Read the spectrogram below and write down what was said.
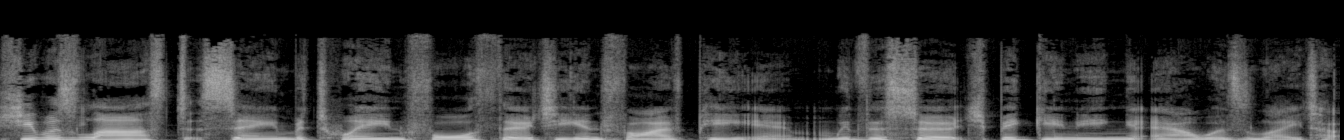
She was last seen between 4:30 and 5 p.m. with the search beginning hours later.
